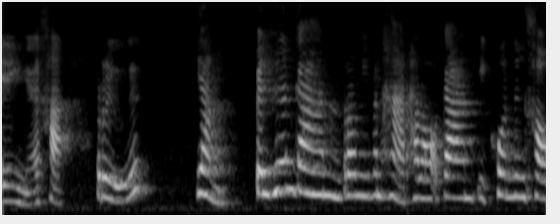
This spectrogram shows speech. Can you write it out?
งอย่างเงี้ยค่ะ หรืออย่างเป็นเพื่อนกันเรามีปัญหาทะเลาะกันอีกคนนึงเขา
